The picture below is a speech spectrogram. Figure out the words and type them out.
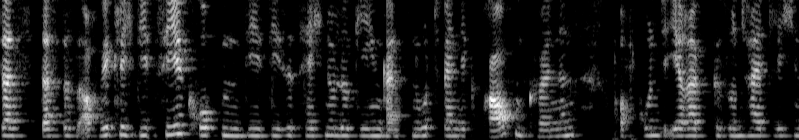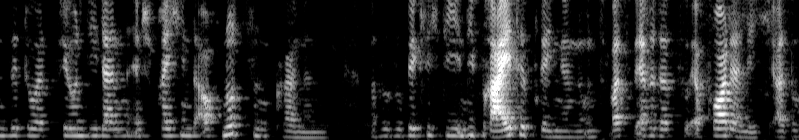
dass, dass das auch wirklich die Zielgruppen, die diese Technologien ganz notwendig brauchen können, aufgrund ihrer gesundheitlichen Situation, die dann entsprechend auch nutzen können. Also so wirklich die in die Breite bringen und was wäre dazu erforderlich. Also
